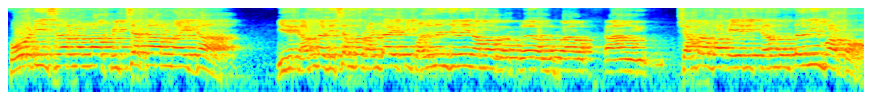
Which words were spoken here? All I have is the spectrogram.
கோடீஸ்வரன் எல்லாம் பிச்சைக்காரன் ஆயிட்டான். இது கடந்த டிசம்பர் ரெண்டாயிரத்தி பதினஞ்சுலையும் நம்ம செம்பரம் பார்க்க ஏறி திறந்து விட்டதுலையும் பார்த்தோம்.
